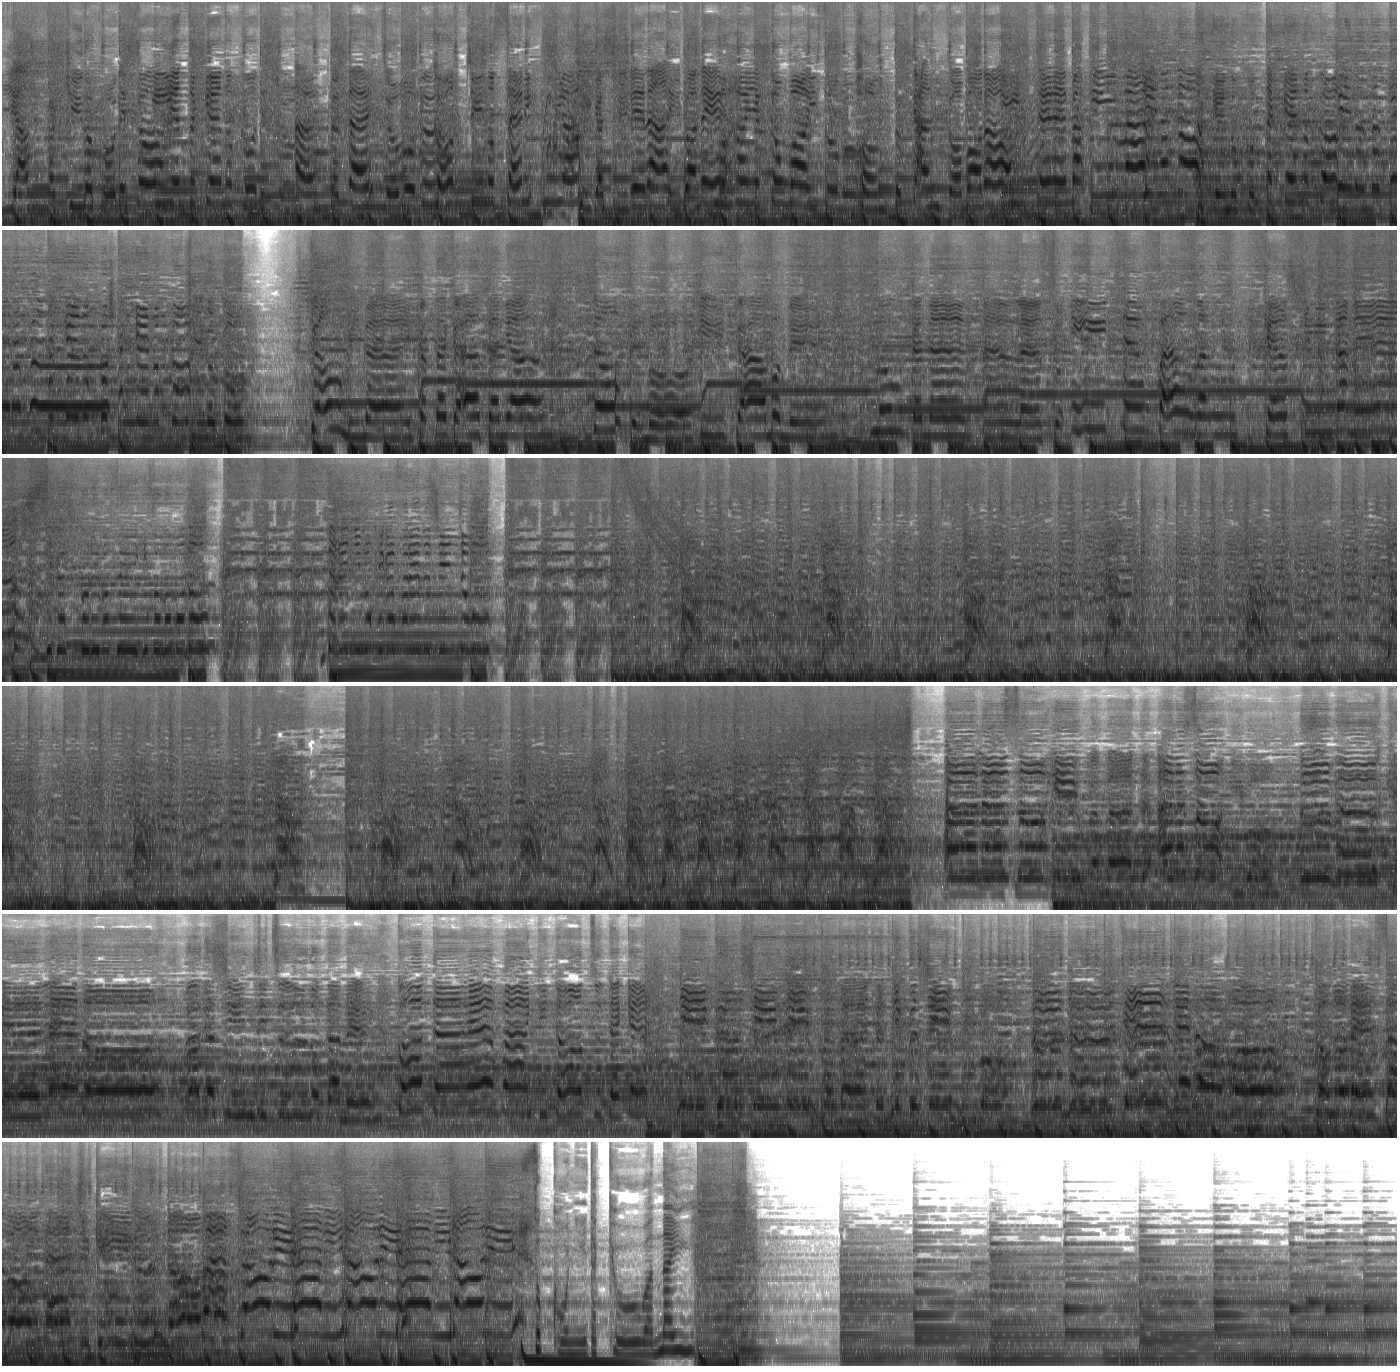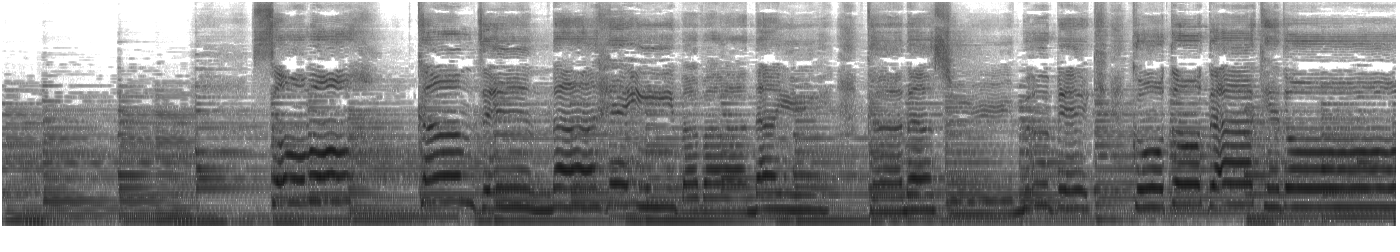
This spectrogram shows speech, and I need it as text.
やっぱキノコでしょ。いやタケノコでしょ。あんた大丈夫。こっちのセリフや気が知れないわね。もはやかわいそう。ほんと頑固者言ってればいいわタケノコタケノコ。キノコキノコタケノコタケノコ。キノコ興味ない方々にゃ。どうでもいいかもね。無駄な争いって笑う。かし憎しみを生むけれどもこの連鎖を断ち切るのは勝利。そこに妥協はない。そう完全な平和はけど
